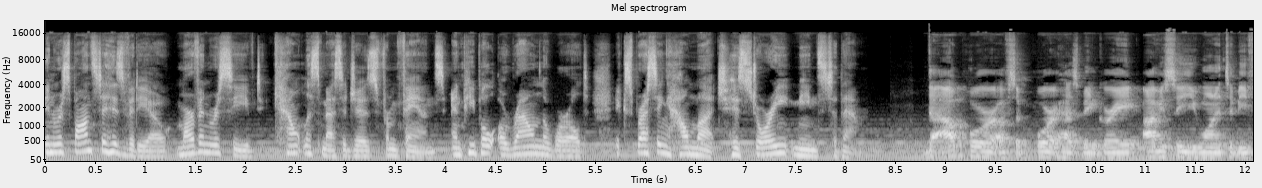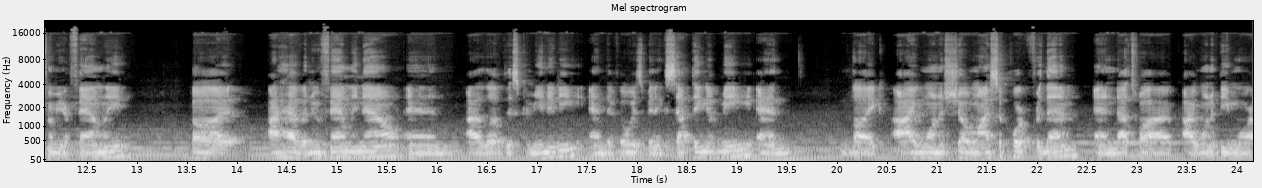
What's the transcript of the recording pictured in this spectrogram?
In response to his video, Marvin received countless messages from fans and people around the world expressing how much his story means to them. The outpour of support has been great. Obviously, you want it to be from your family, but I have a new family now and I love this community and they've always been accepting of me and like I want to show my support for them and that's why I, I want to be more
